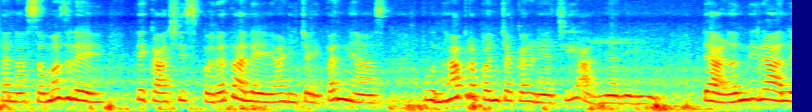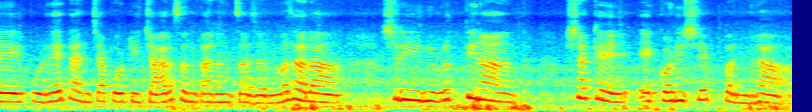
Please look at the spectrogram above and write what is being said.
त्यांना समजले. ते काशीस परत आले आणि चैतन्यास पुन्हा प्रपंच करण्याची आज्ञा दिली. ते आळंदीला आले. पुढे त्यांच्या पोटी चार संतानांचा जन्म झाला. श्री निवृत्तीनाथ शके एकोणीसशे पंधरा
